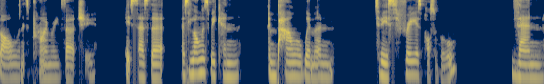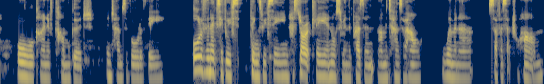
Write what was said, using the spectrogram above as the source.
goal and its primary virtue it says that as long as we can empower women to be as free as possible, then all kind of come good in terms of all of the all of the negative we've, things we've seen historically and also in the present um, in terms of how women are, suffer sexual harm.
